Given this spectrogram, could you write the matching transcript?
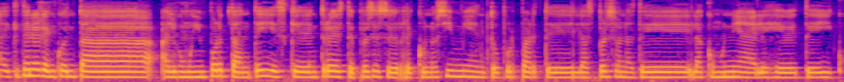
Hay que tener en cuenta algo muy importante y es que dentro de este proceso de reconocimiento por parte de las personas de la comunidad LGBTIQ,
